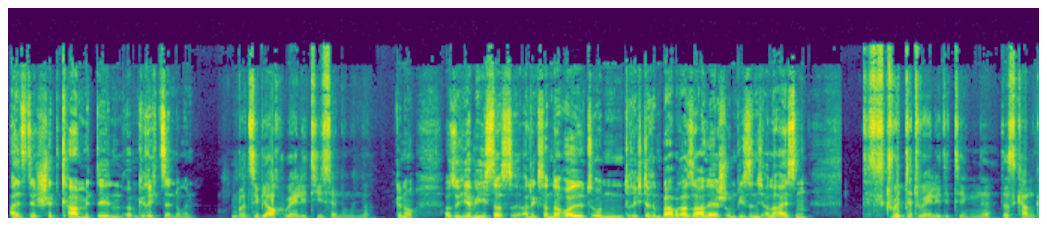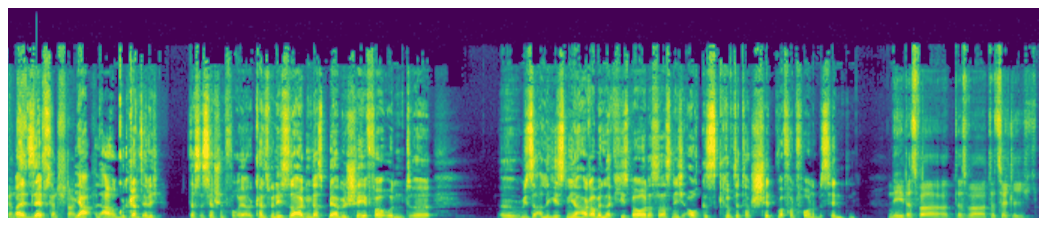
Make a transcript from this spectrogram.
als der Shit kam mit den ähm, Gerichtssendungen. Im Prinzip ja auch Reality-Sendungen, ne? Genau. Also hier, wie hieß das? Alexander Holt und Richterin Barbara Salesch und wie sie nicht alle heißen. Das Scripted Reality-Ding, ne? Das kam ganz, Weil selbst, ganz stark. Ja, auf. aber gut, ganz ehrlich, das ist ja schon vorher. Du kannst mir nicht sagen, dass Bärbel Schäfer und äh, äh, wie sie alle hießen, ja, Arabella Kiesbauer, dass das nicht auch geskripteter Shit war von vorne bis hinten. Nee, das war, das war tatsächlich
